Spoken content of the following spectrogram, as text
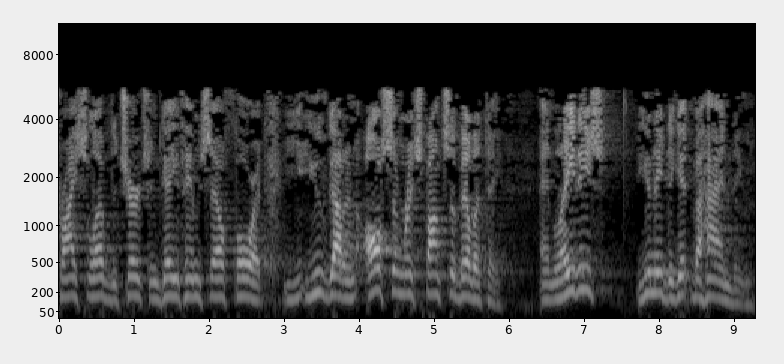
Christ loved the church and gave himself for it. You've got an awesome responsibility. And ladies, you need to get behind him.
